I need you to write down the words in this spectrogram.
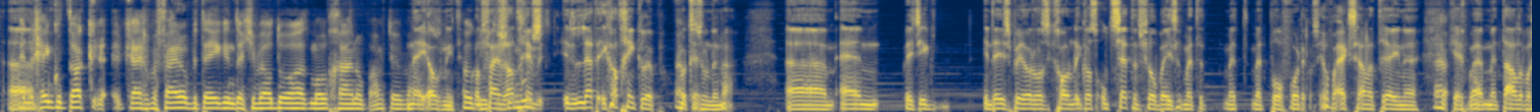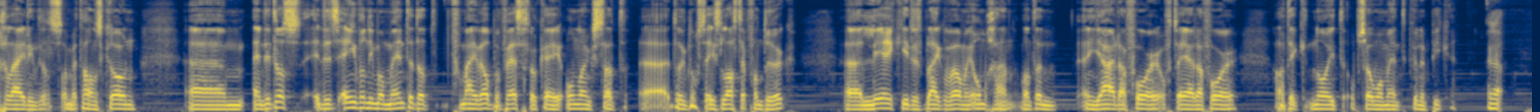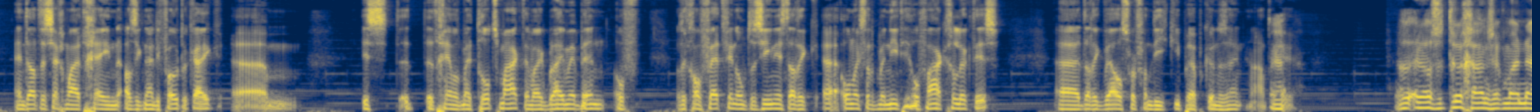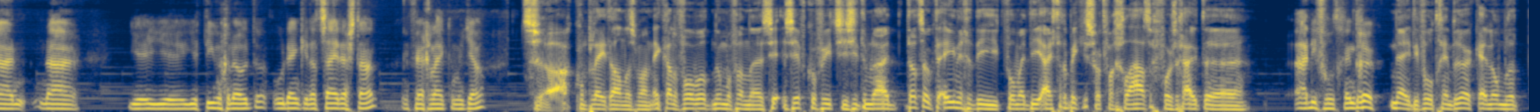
En geen contract k- krijgen bij Feyenoord betekent dat je wel door had mogen gaan op amateurbasis? Nee, ook niet. Ook Want niet. Feyenoord Dus had geen, let, ik had geen club voor het seizoen daarna. Ehm, en weet je, ik, in deze periode was ik gewoon... Ik was ontzettend veel bezig met, het, met, met prof worden. Ik was heel veel extra aan het trainen. Ja. Ik kreeg mijn mentale begeleiding. Dat was met Hans Kroon. Ehm, en dit, was, dit is een van die momenten dat voor mij wel bevestigt... Oké, ondanks dat, eh, dat ik nog steeds last heb van druk... eh, leer ik hier dus blijkbaar wel mee omgaan. Want een, een jaar daarvoor of twee jaar daarvoor... had ik nooit op zo'n moment kunnen pieken. Ja. En dat is zeg maar hetgeen, als ik naar die foto kijk... ehm, is het, hetgeen wat mij trots maakt en waar ik blij mee ben. Of wat ik gewoon vet vind om te zien is dat ik, eh, ondanks dat het me niet heel vaak gelukt is, eh, dat ik wel een soort van die keeper heb kunnen zijn. Een aantal Ja. keer. En als we teruggaan zeg maar, naar, naar je, je, je teamgenoten, hoe denk je dat zij daar staan in vergelijking met jou? Zo, compleet anders, man. Ik kan een voorbeeld noemen van Z- Zivkovic. Je ziet hem daar. Dat is ook de enige die, volgens mij, die, hij staat een beetje een soort van glazig voor zich uit. Ah, die voelt geen druk. nee, die voelt geen druk. En omdat,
